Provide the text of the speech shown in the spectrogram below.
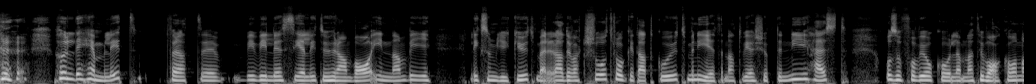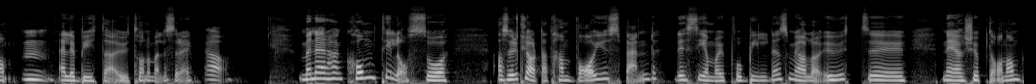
Höll det hemligt för att eh, vi ville se lite hur han var innan vi liksom gick ut med det. Det hade varit så tråkigt att gå ut med nyheten att vi har köpt en ny häst och så får vi åka och lämna tillbaka honom. Mm. Eller byta ut honom eller sådär. Ja. Men när han kom till oss så Alltså det är klart att han var ju spänd. Det ser man ju på bilden som jag la ut eh, när jag köpte honom.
